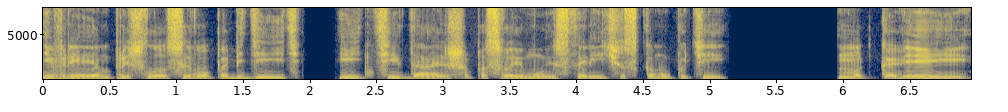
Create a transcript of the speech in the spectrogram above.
евреям пришлось его победить и идти дальше по своему историческому пути. Маккавеи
